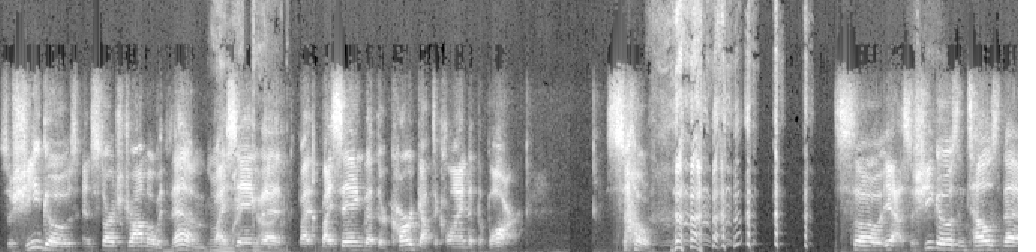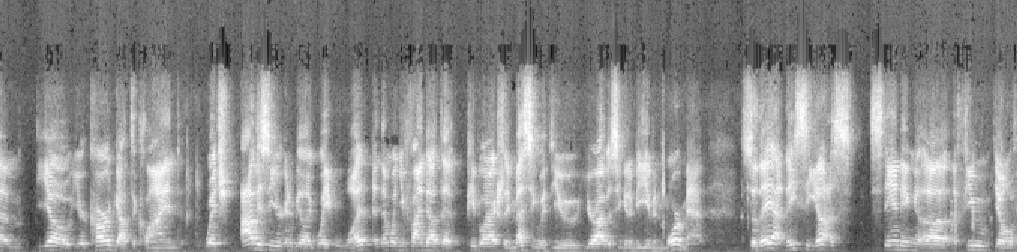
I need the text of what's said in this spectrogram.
So she goes and starts drama with them Oh by my saying God. that by, by saying that their card got declined at the bar. So so yeah, so she goes and tells them, "Yo, your card got declined," which obviously you're going to be like, wait, what? And then when you find out that people are actually messing with you, you're obviously going to be even more mad. So they they see us standing uh, a few you know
